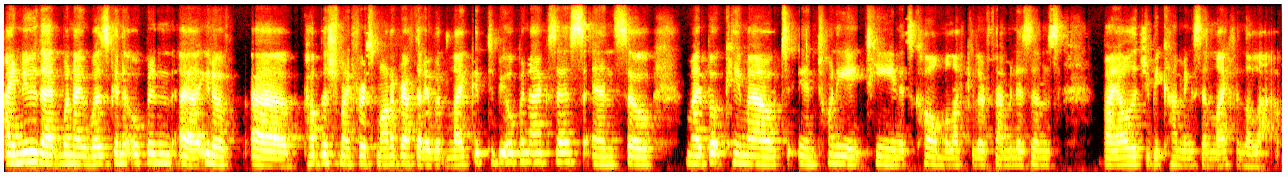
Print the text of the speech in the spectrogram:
I knew that when I was going to open, uh, you know, uh, publish my first monograph that I would like it to be open access. And so my book came out in 2018. It's called Molecular Feminisms, Biology, Becomings, and Life in the Lab.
